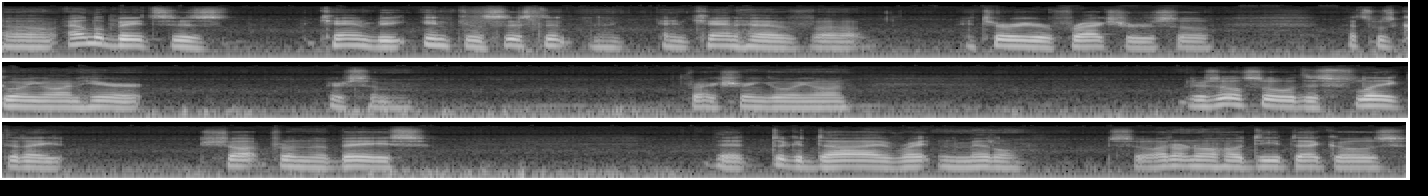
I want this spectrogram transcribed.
Uh, is can be inconsistent and, and can have uh, interior fractures, so that's what's going on here. There's some fracturing going on. There's also this flake that I shot from the base that took a dive right in the middle. So I don't know how deep that goes.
